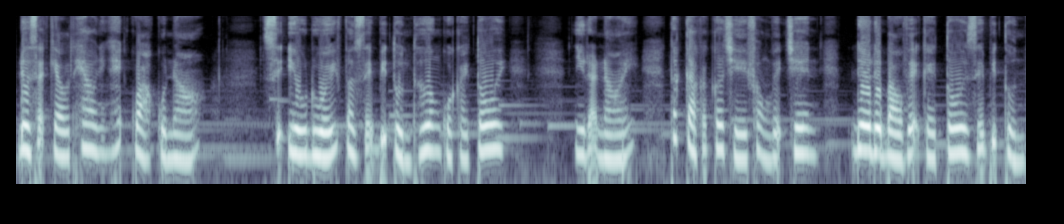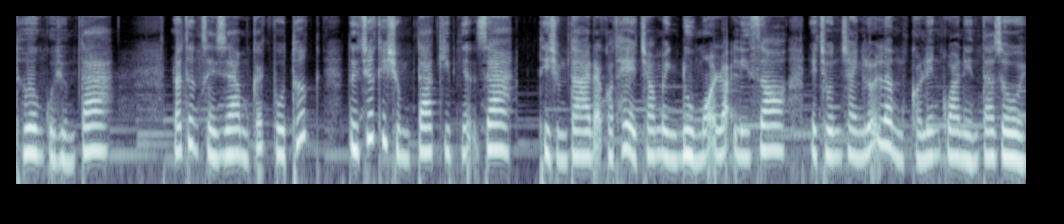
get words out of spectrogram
đều sẽ kéo theo những hệ quả của nó sự yếu đuối và dễ bị tổn thương của cái tôi. Như đã nói, tất cả các cơ chế phòng vệ trên đều để bảo vệ cái tôi dễ bị tổn thương của chúng ta. Nó thường xảy ra một cách vô thức. Từ trước khi chúng ta kịp nhận ra thì chúng ta đã có thể cho mình đủ mọi loại lý do để trốn tránh lỗi lầm có liên quan đến ta rồi.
